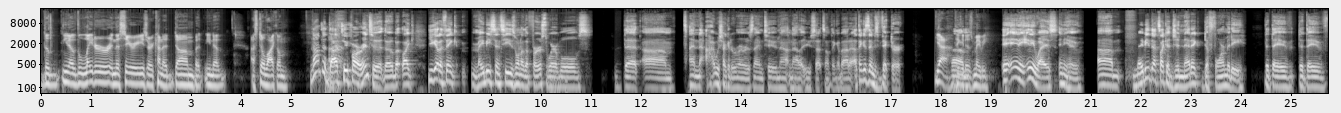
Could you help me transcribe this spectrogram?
the you know the later in the series are kind of dumb, but you know I still like them. Not to dive too far into it though, but like you got to think maybe since he's one of the first werewolves that um and I wish I could remember his name too now now that you said something about it. I think his name's Victor. Yeah, I think um, it is maybe. Any anyways, anywho, um maybe that's like a genetic deformity that they've that they've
